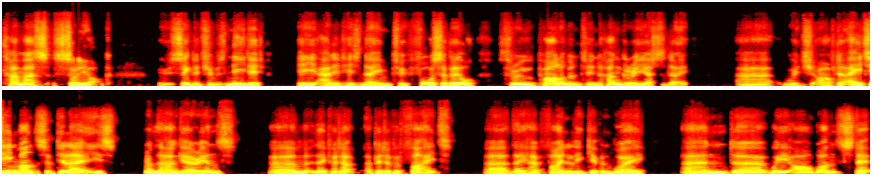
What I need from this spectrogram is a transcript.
Tamas Sulyok, whose signature was needed. He added his name to force a bill through Parliament in Hungary yesterday, uh, which, after 18 months of delays from the Hungarians, um, they put up a bit of a fight. Uh, they have finally given way, and uh, we are one step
